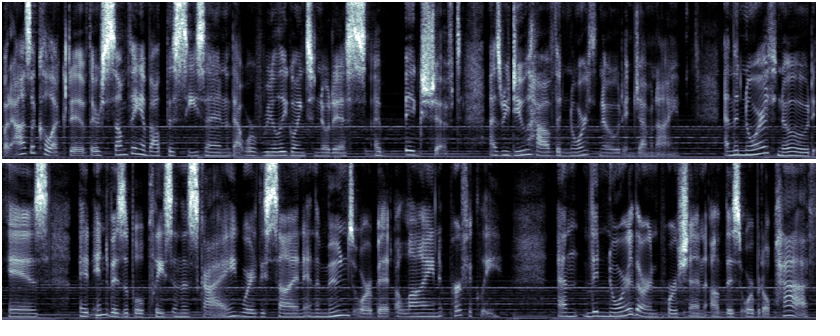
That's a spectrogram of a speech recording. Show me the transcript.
But as a collective, there's something about this season that we're really going to notice a big shift as we do have the North Node in Gemini. And the North Node is an invisible place in the sky where the sun and the moon's orbit align perfectly. And the northern portion of this orbital path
